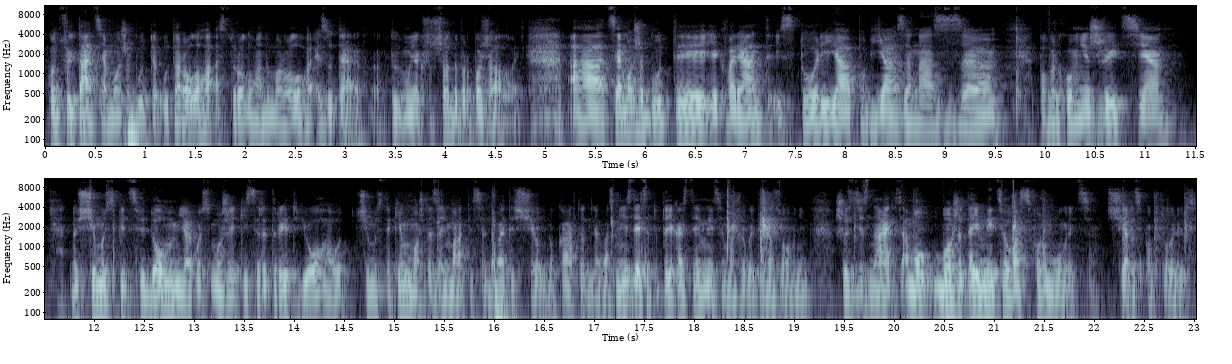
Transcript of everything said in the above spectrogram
Консультація може бути у таролога, астролога, нумеролога, езотерика. Тому, якщо що, добро пожаловать. А це може бути як варіант історія пов'язана з по верховній жриці. Ну, з чимось підсвідомим, якось, може, якийсь ретрит, йога, от чимось таким можете займатися. Давайте ще одну карту для вас. Мені здається, тут якась таємниця може вийти назовні. Щось дізнаєтесь, а може таємниця у вас сформується. Ще раз повторюсь.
